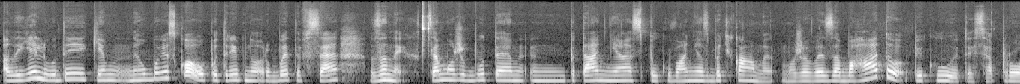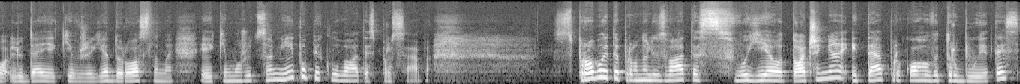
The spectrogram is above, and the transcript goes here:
Але є люди, яким не обов'язково потрібно робити все за них. Це може бути питання спілкування з батьками. Може, ви забагато піклуєтеся про людей, які вже є дорослими, які можуть самі попіклуватись про себе. Спробуйте проаналізувати своє оточення і те, про кого ви турбуєтесь,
